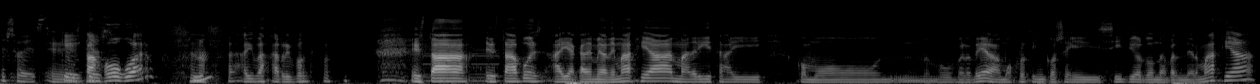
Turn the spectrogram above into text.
Eso es. Eh, está Hogwarts, ¿Mm? ahí va Harry Potter. está, está, pues, hay academia de magia, en Madrid hay como, perder, a lo mejor cinco o seis sitios donde aprender magia,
